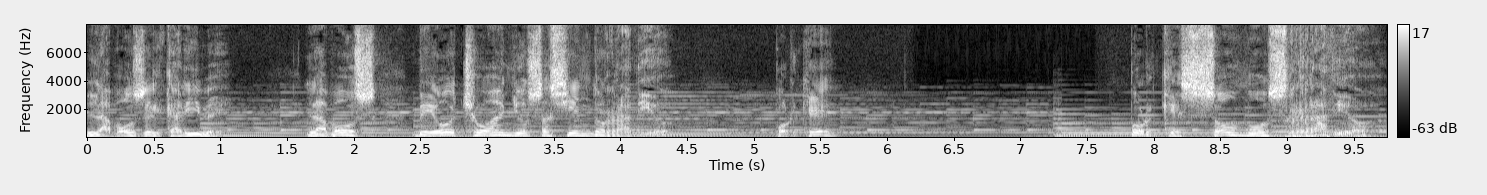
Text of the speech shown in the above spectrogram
La Voz del Caribe, la voz de ocho años haciendo radio. ¿Por qué? Porque somos radio.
